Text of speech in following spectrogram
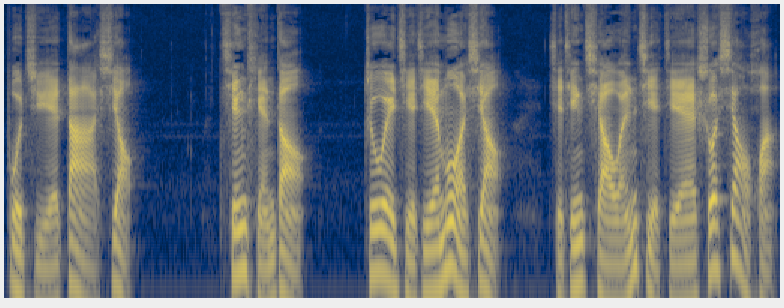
不觉大笑。青田道：“诸位姐姐莫笑，且听巧文姐姐说笑话。”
